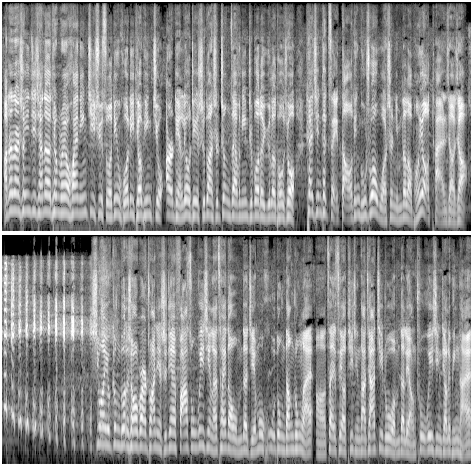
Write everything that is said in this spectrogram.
好的，那收音机前的听众朋友，欢迎您继续锁定活力调频九二点六，这时段是正在为您直播的娱乐脱口秀《开心 Taxi》，道听途说，我是你们的老朋友谭笑笑。希望有更多的小伙伴抓紧时间发送微信来参与到我们的节目互动当中来啊！再一次要提醒大家，记住我们的两处微信交流平台，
